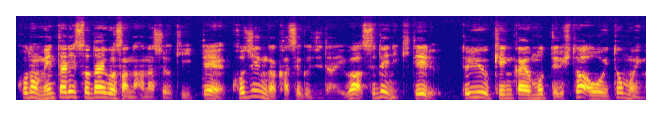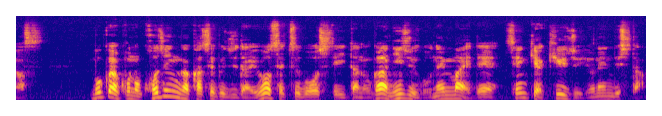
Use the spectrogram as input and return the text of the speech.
このメンタリスト DAIGO さんの話を聞いて、個人が稼ぐ時代はすでに来ているという見解を持っている人は多いと思います。僕はこの個人が稼ぐ時代を絶望していたのが25年前で1994年でした。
